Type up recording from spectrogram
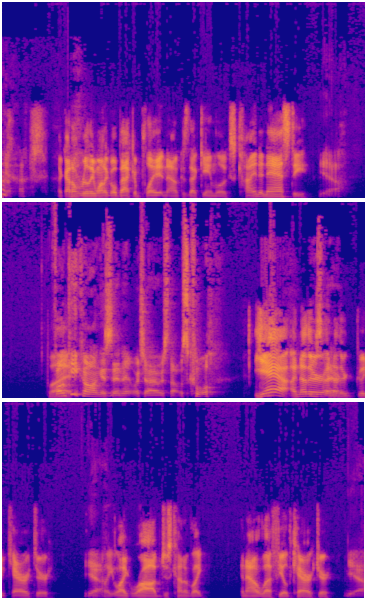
Like I don't really want to go back and play it now because that game looks kind of nasty. yeah. But Funky Kong is in it, which I always thought was cool. yeah, another another good character. Yeah, Like like Rob, just kind of like an out of left field character. Yeah.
